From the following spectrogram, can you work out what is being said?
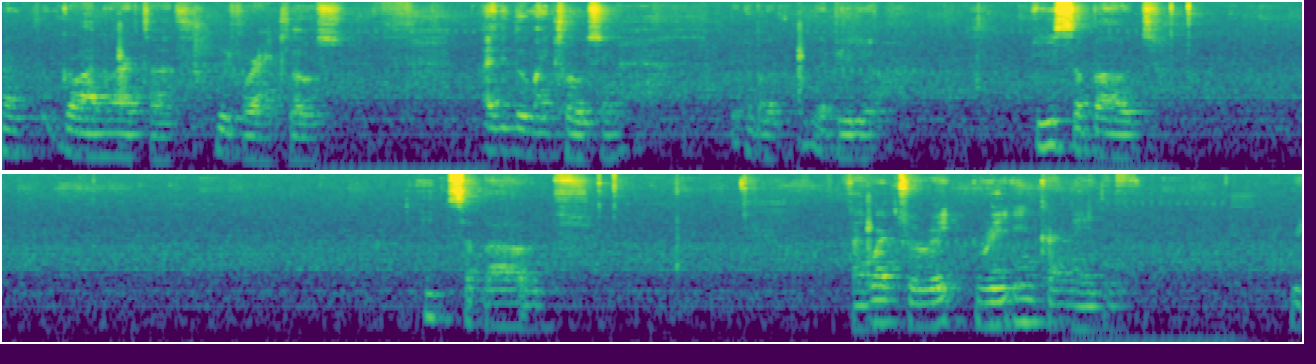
uh, go another thought before I close. I did do my closing about the video. It's about it's about if I were to re reincarnate if we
